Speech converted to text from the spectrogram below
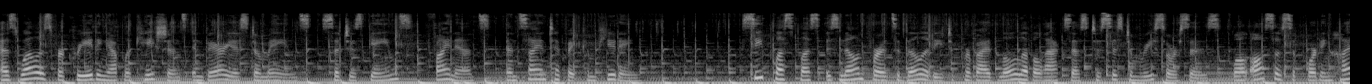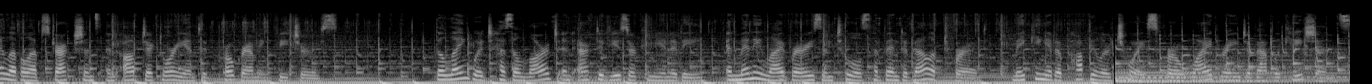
as well as for creating applications in various domains, such as games, finance, and scientific computing. C++ is known for its ability to provide low-level access to system resources while also supporting high-level abstractions and object-oriented programming features. The language has a large and active user community, and many libraries and tools have been developed for it, making it a popular choice for a wide range of applications.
